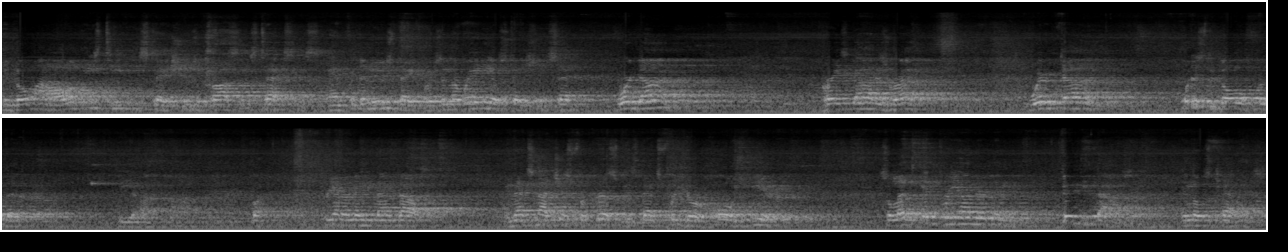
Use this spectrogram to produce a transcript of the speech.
can go on all of these TV stations across East Texas and for the newspapers and the radio stations said, we're done. Praise God is right. We're done. What is the goal for the, the uh, what, 389,000? And that's not just for Christmas, that's for your whole year. So let's get 350,000 in those kettles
